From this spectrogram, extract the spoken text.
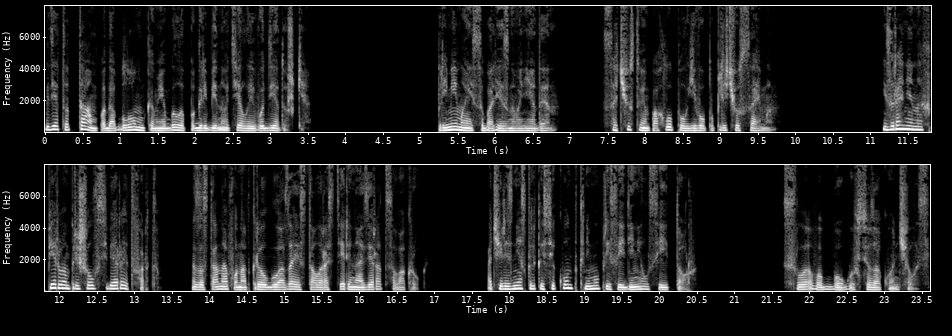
Где-то там, под обломками, было погребено тело его дедушки. «Прими мои соболезнования, Дэн». С сочувствием похлопал его по плечу Саймон. Из раненых первым пришел в себя Редфорд. Застонав, он открыл глаза и стал растерянно озираться вокруг. А через несколько секунд к нему присоединился и Тор. Слава богу, все закончилось.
